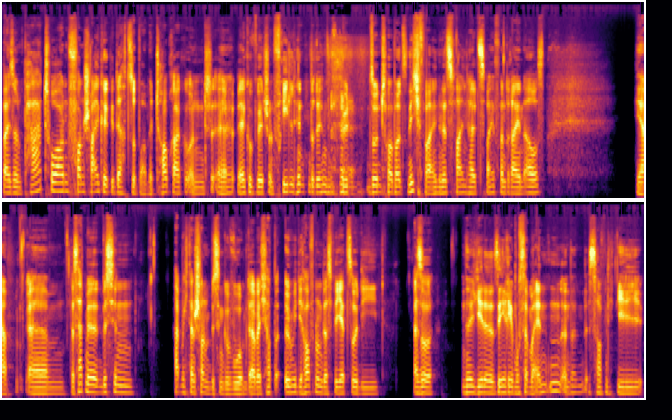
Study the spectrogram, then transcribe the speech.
bei so ein paar Toren von Schalke gedacht, so boah, mit Toprak und äh, Velkovic und Friedel hinten drin wird so ein Tor bei uns nicht fallen. Und es fallen halt zwei von dreien aus. Ja, ähm, das hat mir ein bisschen hat mich dann schon ein bisschen gewurmt. Aber ich habe irgendwie die Hoffnung, dass wir jetzt so die, also ne, jede Serie muss ja mal enden und dann ist hoffentlich die,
